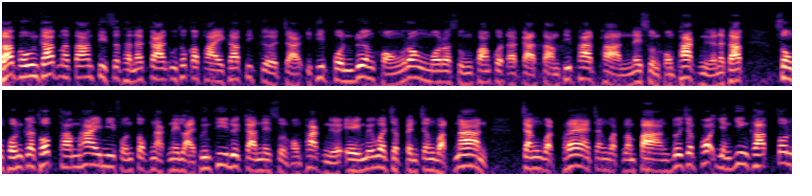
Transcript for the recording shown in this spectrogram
ครับขอบคุณครับมาตามติดสถานการณ์อุทกภัยครับที่เกิดจากอิทธิพลเรื่องของร่องมรสุมความกดอากาศต่ำที่พาดผ่านในส่วนของภาคเหนือนะครับส่งผลกระทบทำให้มีฝนตกหนักในหลายพื้นที่ด้วยกันในส่วนของภาคเหนือเอง ไม่ว่าจะเป็นจังหวัดน่านจังหวัดแพร่จังหวัดลำปาง โดยเฉพาะอย่างยิ่งครับ ต้น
